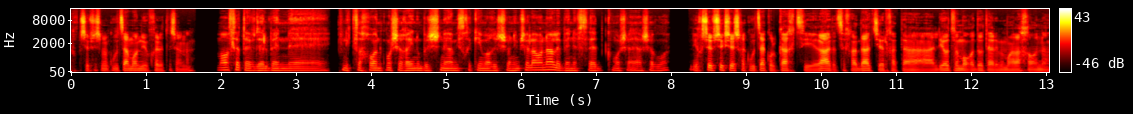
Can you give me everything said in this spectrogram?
חושב שיש לנו קבוצה מאוד מיוחדת השנה. מה עושה את ההבדל בין אה, ניצחון כמו שראינו בשני המשחקים הראשונים של העונה לבין הפסד כמו שהיה השבוע? אני חושב שכשיש לך קבוצה כל כך צעירה אתה צריך לדעת שיהיה לך את העליות ומורדות האלה במהלך העונה.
